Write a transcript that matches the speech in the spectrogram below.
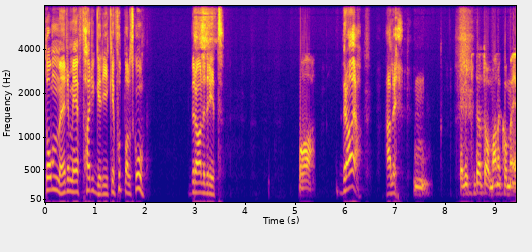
dommer med fargerike fotballsko. Bra eller drit? Bra. Bra, ja! Herlig. Mm. Det er viktig at dommerne kommer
